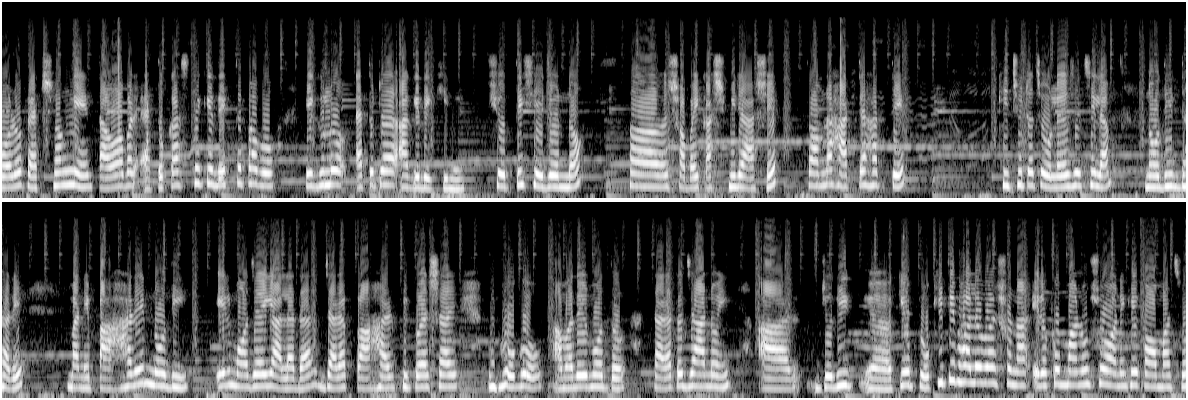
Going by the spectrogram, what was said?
বরফ একসঙ্গে, তাও আবার এত কাছ থেকে দেখতে পাবো, এগুলো এতটা আগে দেখিনি। সত্যি সেজন্য সবাই কাশ্মীরে আসে। তো আমরা হাঁটতে হাঁটতে কিছুটা চলে এসেছিলাম নদীর ধারে। মানে পাহাড়ের নদী, এর মজাই আলাদা। যারা পাহাড় পিপাসায় ভোগো আমাদের মতো, তারা তো জানোই। আর যদি কেউ প্রকৃতি ভালোবাসো না, এরকম মানুষও অনেকে কম আছো।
